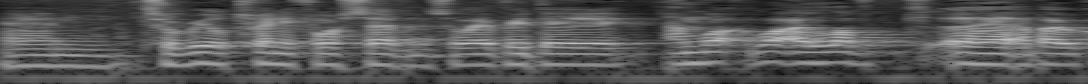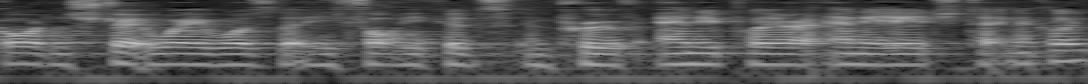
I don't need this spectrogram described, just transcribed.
Um, so real 24/7. So every day. And what what I loved uh, about Gordon straight away was that he thought he could improve any player at any age technically,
